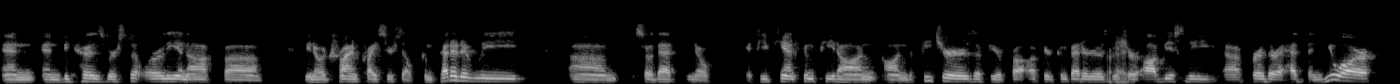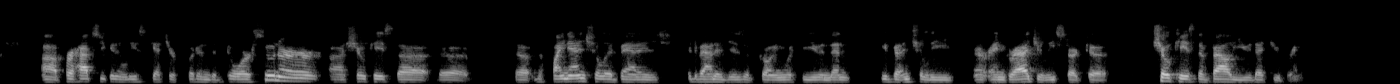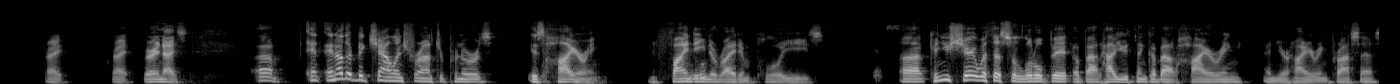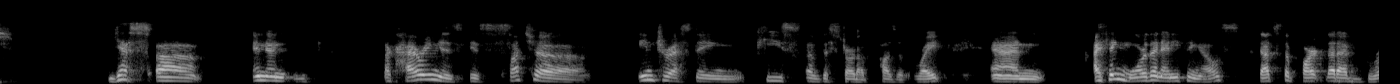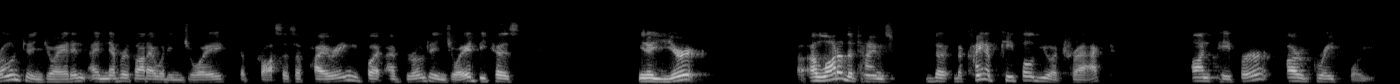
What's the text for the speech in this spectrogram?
And and because we're still early enough uh, you know try and price yourself competitively um, so that you know if you can't compete on on the features of your pro- of your competitors, right. which are obviously uh, further ahead than you are, uh, perhaps you can at least get your foot in the door sooner, uh, showcase the, the, the the financial advantage advantages of going with you, and then eventually and gradually start to showcase the value that you bring. Right, right, very nice. Um, and another big challenge for entrepreneurs is hiring and finding mm-hmm. the right employees. Yes. Uh, can you share with us a little bit about how you think about hiring and your hiring process? Yes, uh, and then like hiring is is such a interesting piece of the startup puzzle, right? And I think more than anything else, that's the part that I've grown to enjoy. I didn't, I never thought I would enjoy the process of hiring, but I've grown to enjoy it because, you know, you're a lot of the times the, the kind of people you attract on paper are great for you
